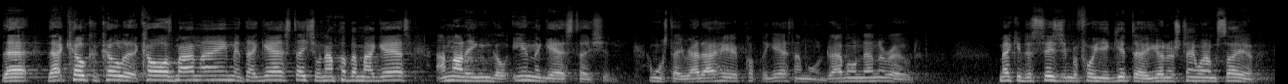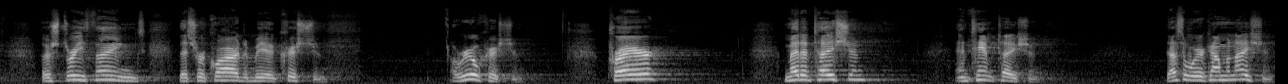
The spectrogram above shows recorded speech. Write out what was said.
that that Coca Cola that calls my name at that gas station when I'm pumping my gas, I'm not even going to go in the gas station. I'm going to stay right out here, pump the gas, and I'm going to drive on down the road. Make a decision before you get there. You understand what I'm saying? There's three things that's required to be a Christian, a real Christian prayer, meditation, and temptation. That's a weird combination.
